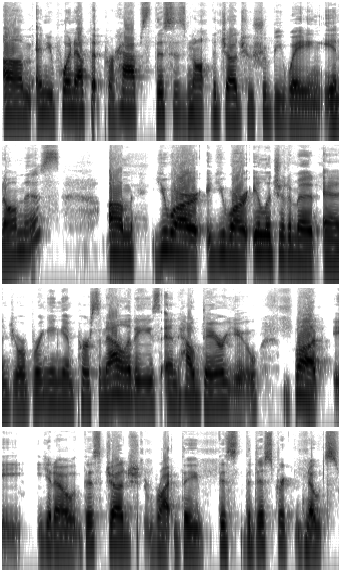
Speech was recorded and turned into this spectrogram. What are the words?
Um, and you point out that perhaps this is not the judge who should be weighing in on this. Um, you are you are illegitimate and you're bringing in personalities and how dare you? But you know this judge right the this the district notes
